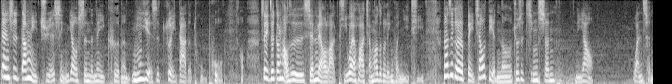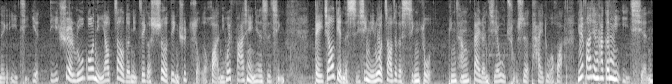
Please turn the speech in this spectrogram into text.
但是当你觉醒要生的那一刻呢，你也是最大的突破。好，所以这刚好是闲聊啦，题外话讲到这个灵魂议题。那这个北焦点呢，就是今生你要完成的一个议题。也的确，如果你要照着你这个设定去走的话，你会发现一件事情：北焦点的习性，你如果照这个星座。平常待人接物处事的态度的话，你会发现他跟你以前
